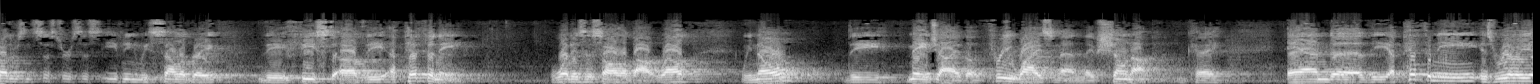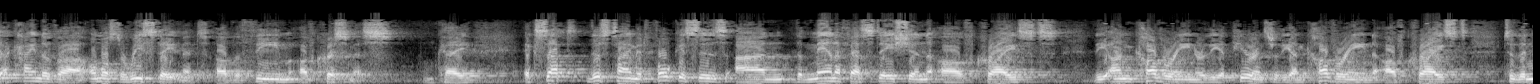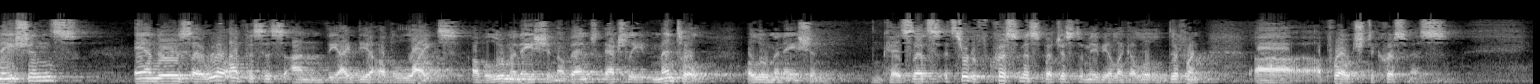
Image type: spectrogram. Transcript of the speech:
brothers and sisters, this evening we celebrate the feast of the Epiphany. What is this all about? Well, we know the Magi, the three wise men, they've shown up, okay? And uh, the Epiphany is really a kind of uh, almost a restatement of the theme of Christmas, okay? Except this time it focuses on the manifestation of Christ the uncovering or the appearance or the uncovering of Christ to the nations. And there's a real emphasis on the idea of light, of illumination, of actually mental illumination. Okay, so that's, it's sort of Christmas, but just maybe like a little different uh, approach to Christmas.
